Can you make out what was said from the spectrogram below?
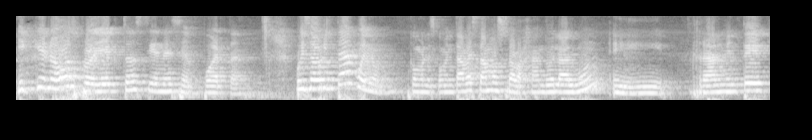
¿Y qué nuevos proyectos tienes en puerta? Pues ahorita, bueno, como les comentaba, estamos trabajando el álbum. eh, realmente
